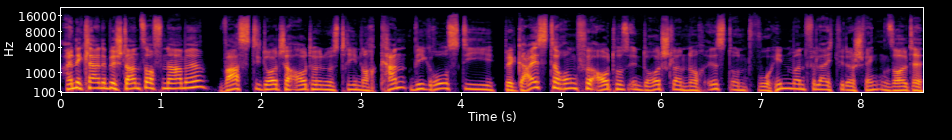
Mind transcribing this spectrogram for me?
Eine kleine Bestandsaufnahme, was die deutsche Autoindustrie noch kann, wie groß die Begeisterung für Autos in Deutschland noch ist und wohin man vielleicht wieder schwenken sollte.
